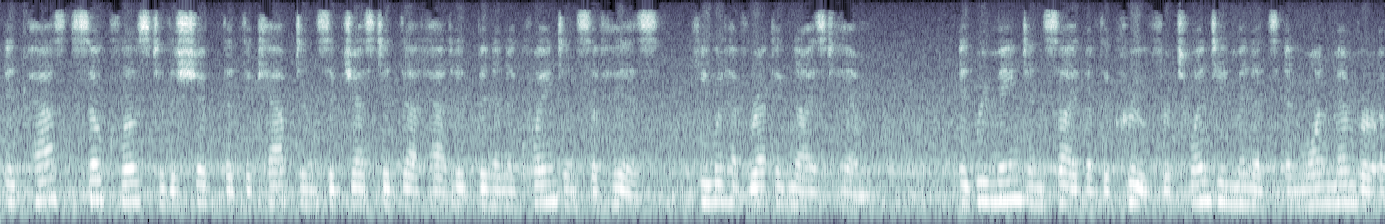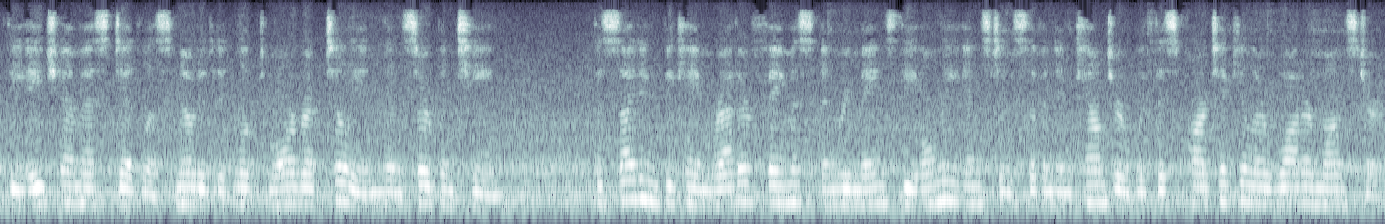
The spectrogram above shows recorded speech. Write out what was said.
It passed so close to the ship that the captain suggested that had it been an acquaintance of his, he would have recognized him. It remained in sight of the crew for 20 minutes and one member of the HMS Daedalus noted it looked more reptilian than serpentine. The sighting became rather famous and remains the only instance of an encounter with this particular water monster.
